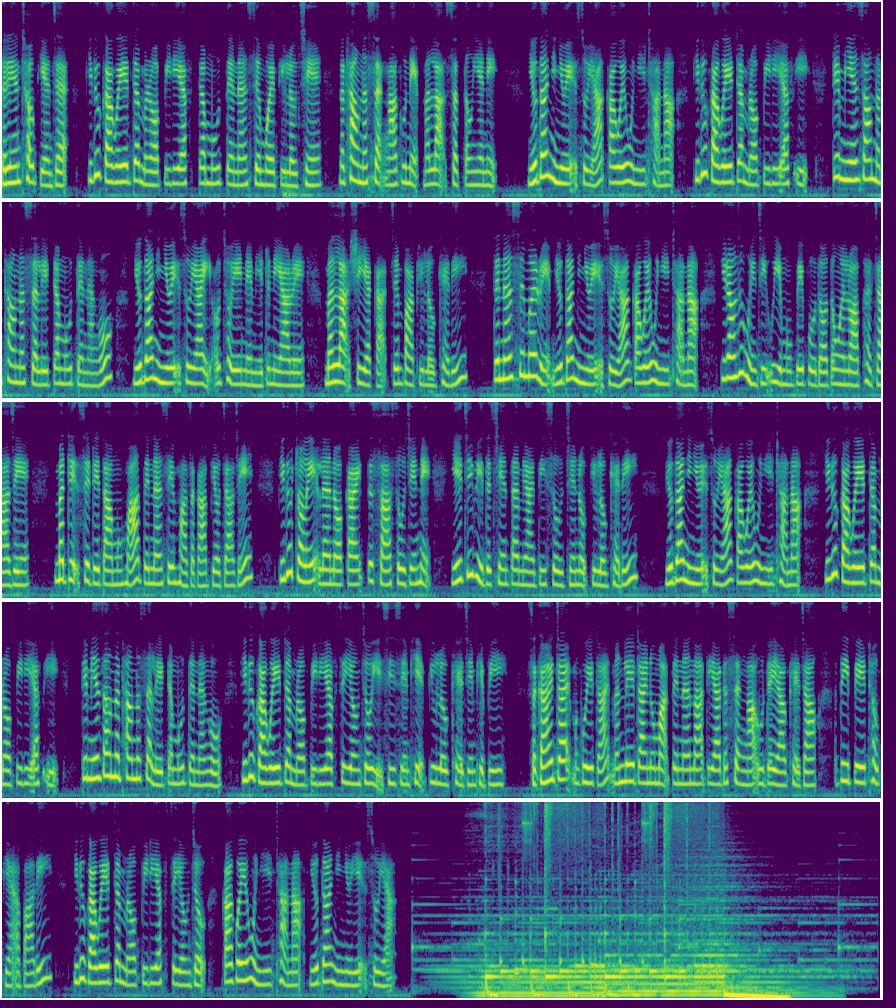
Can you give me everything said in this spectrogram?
သတင်းထုတ်ပြန်ချက်ပြည်သူ့ကာကွယ်ရေးတပ်မတော် PDF တပ်မှုတင်နန်းစင်ပွဲပြုလုပ်ခြင်း2025ခုနှစ်မလ23ရက်နေ့မြို့သားညီညွတ်ရေးအစိုးရကာကွယ်ရေးဝန်ကြီးဌာနပြည်သူ့ကာကွယ်ရေးတပ်မတော် PDF ၏တင်မြင့်ဆောင်2024တပ်မှုတင်နန်းကိုမြို့သားညီညွတ်ရေးအစိုးရ၏အုပ်ချုပ်ရေးနယ်မြေတနေရာတွင်မလ10ရက်ကကျင်းပပြုလုပ်ခဲ့သည်တင်နန်းစင်ပွဲတွင်မြို့သားညီညွတ်ရေးအစိုးရကာကွယ်ရေးဝန်ကြီးဌာနပြည်ထောင်စုဝန်ကြီးဦးရမှုပေးပို့သောတဝန်လွှာဖတ်ကြားခြင်း မတ်တစ်စစ်ဒေတာမှုမှတင်နန်းစင်မှစကားပြောကြားခြင်းပြည်သူ့တော်လှန်ရေးအလံတော်ကိုင်းတစ္ဆာဆိုခြင်းနှင့်ရေးကြီးပြီးသချင်းတမ်းမြိုင်တီးဆိုခြင်းတို့ပြုလုပ်ခဲ့သည်မြို့သားညီညွတ်ရေးအစိုးရကာကွယ်ရေးဝန်ကြီးဌာနပြည်သူ့ကာကွယ်ရေးတပ်မတော် PDF ၏တင်မြင့်ဆောင်2024တပ်မှုတင်နန်းကိုပြည်သူ့ကာကွယ်ရေးတပ်မတော် PDF စီယုံကျိုး၏အစီအစဉ်ဖြင့်ပြုလုပ်ခဲ့ခြင်းဖြစ်ပြီးစကိုင်းတိုင်းမကွေးတိုင်းမန္တလေးတိုင်းတို့မှတင်နန်းသား115ဦးတက်ရောက်ခဲ့ကြောင်းအသိပေးထုတ်ပြန်အပ်ပါသည် ပြည်သူ့ကာကွယ်ရေးတပ်မတော် PDF စီယုံကျုပ်ကာကွယ်ရေးဝန်ကြီးဌာနမြို့သားညီညွတ်ရေးအစိုးရ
